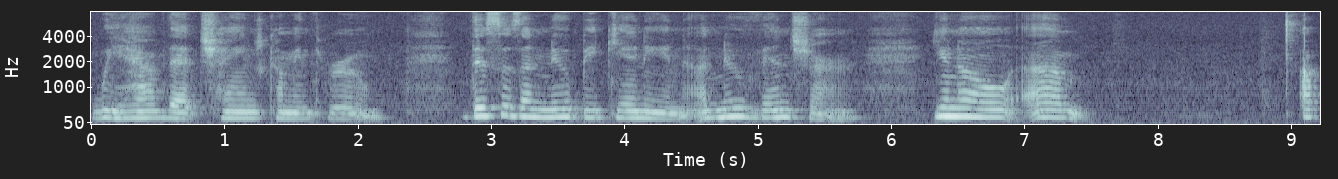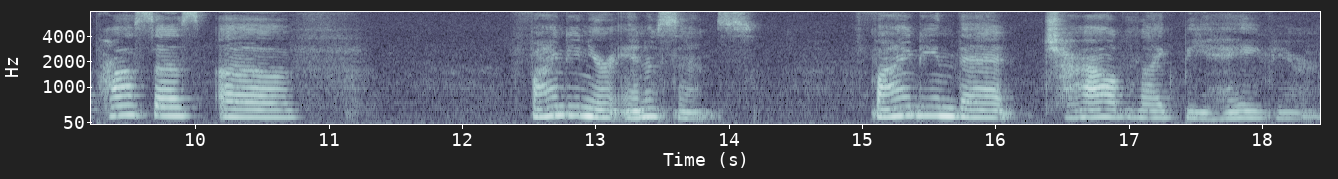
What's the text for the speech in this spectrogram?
We have that change coming through. This is a new beginning, a new venture. You know, um, a process of finding your innocence, finding that childlike behavior,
